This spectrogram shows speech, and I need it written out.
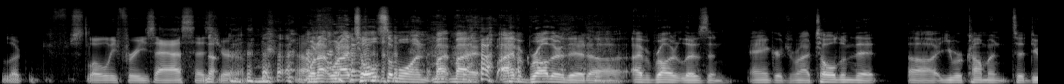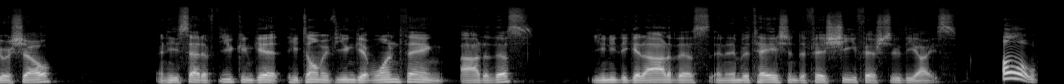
look slowly freeze ass as No. you're. when I when I told someone my, my I have a brother that uh, I have a brother that lives in Anchorage. When I told him that uh, you were coming to do a show, and he said if you can get, he told me if you can get one thing out of this, you need to get out of this an invitation to fish sheefish through the ice. oh,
